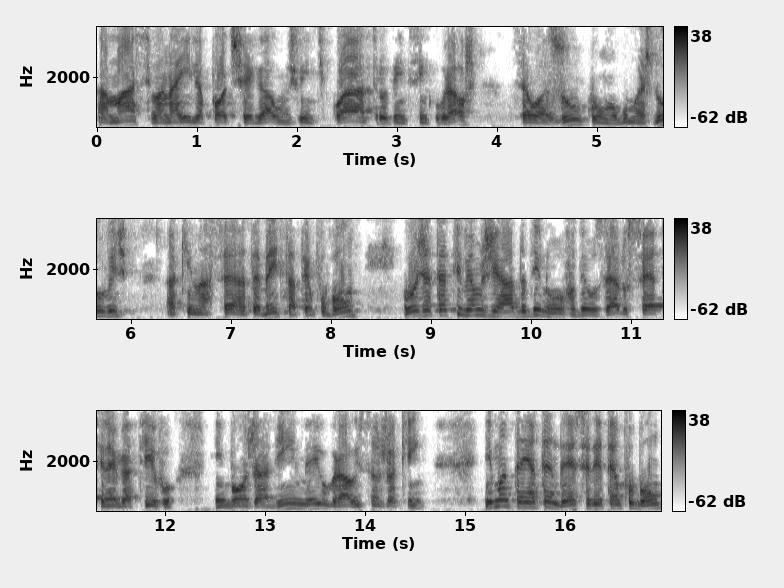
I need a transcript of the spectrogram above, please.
A máxima na ilha pode chegar a uns 24, 25 graus, céu azul com algumas nuvens. Aqui na Serra também está tempo bom. Hoje até tivemos geada de novo, deu 0,7 negativo em Bom Jardim e meio grau em São Joaquim. E mantém a tendência de tempo bom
